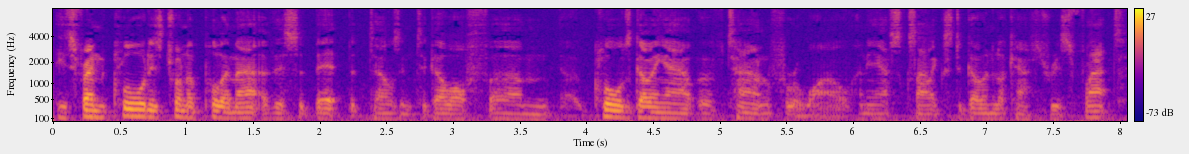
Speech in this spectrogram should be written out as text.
His friend Claude is trying to pull him out of this a bit, but tells him to go off. Um, Claude's going out of town for a while, and he asks Alex to go and look after his flat.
